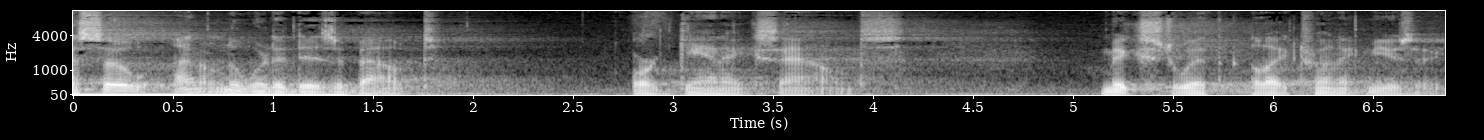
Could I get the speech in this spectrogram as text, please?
Yeah, so I don't know what it is about organic sounds mixed with electronic music.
